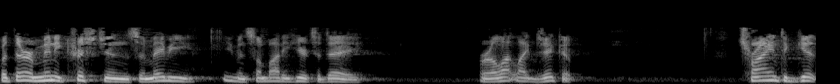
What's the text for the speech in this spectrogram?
But there are many Christians, and maybe even somebody here today, are a lot like Jacob, trying to get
